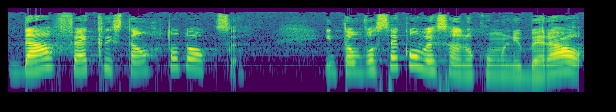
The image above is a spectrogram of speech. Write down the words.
da fé cristã ortodoxa. Então, você conversando com um liberal,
